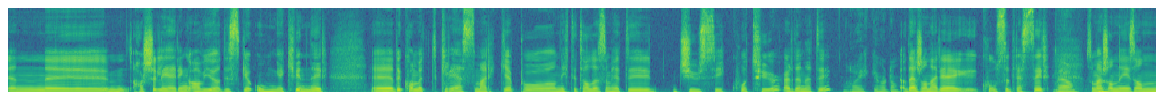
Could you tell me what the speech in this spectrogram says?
en uh, harselering av jødiske unge kvinner. Uh, det kom et klesmerke på 90-tallet som heter Juicy Couture, er det den heter? Har ikke hørt om. Ja, det er sånne der kosedresser ja. som er sånn i sånn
